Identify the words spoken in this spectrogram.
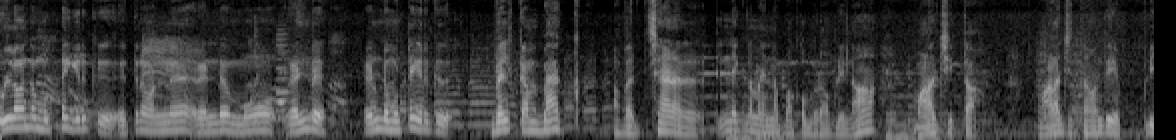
உள்ளே வந்து முட்டை இருக்குது எத்தனை? ஒன்று ரெண்டு மூ ரெண்டு ரெண்டு முட்டை இருக்குது. வெல்கம் பேக் அவர் சேனல் இன்றைக்கி நம்ம என்ன பார்க்க போகிறோம் அப்படின்னா மலச்சித்தா. மலச்சித்தா வந்து எப்படி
